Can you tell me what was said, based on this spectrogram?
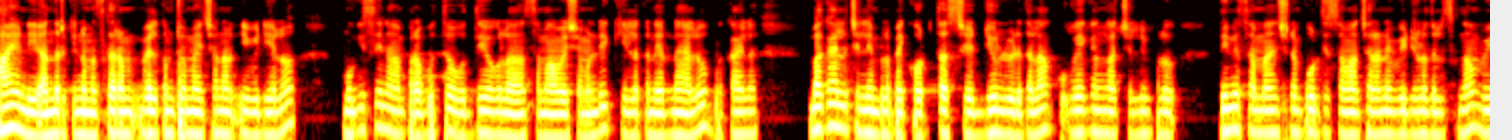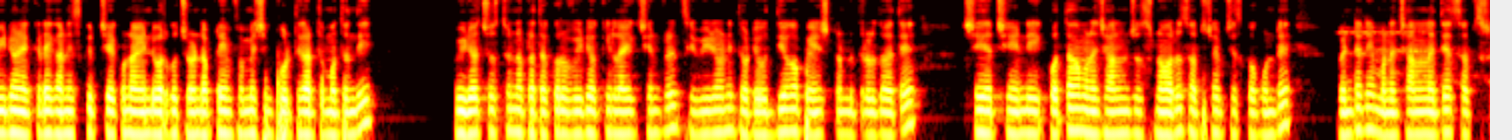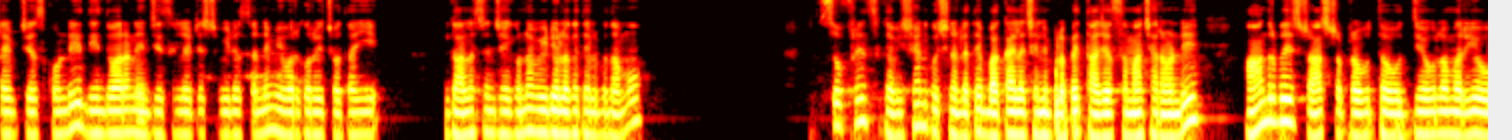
Hi అండి. అందరికీ నమస్కారం. Welcome to my channel. ఈ వీడియోలో ముగిసిన ప్రభుత్వ ఉద్యోగుల సమావేశం అండి. కీలక నిర్ణయాలు, బకాయిల బకాయిల చెల్లింపులపై కొత్త షెడ్యూల్ విడుదల, వేగంగా చెల్లింపులు దీనికి సంబంధించిన పూర్తి సమాచారాన్ని వీడియోలో తెలుసుకుందాం. వీడియోని ఎక్కడే కానీ స్కిప్ చేయకుండా ఎండ్ వరకు చూడండి. అప్పుడే ఇన్ఫర్మేషన్ పూర్తిగా అర్థమవుతుంది. వీడియో చూస్తున్న ప్రతి ఒక్కరు వీడియోకి లైక్ చేయండి ఫ్రెండ్స్. ఈ వీడియోని తోటి ఉద్యోగ పెన్షన్ మిత్రులతో అయితే షేర్ చేయండి. కొత్తగా మన ఛానల్ చూస్తున్నవారు సబ్స్క్రైబ్ చేసుకోకుంటే వెంటనే మన ఛానల్ అయితే సబ్స్క్రైబ్ చేసుకోండి. దీని ద్వారా నేను చేసే లేటెస్ట్ వీడియోస్ అన్నీ మీ వరకు రీచ్ అవుతాయి. ఇక ఆలస్యం చేయకుండా వీడియోలోకి తెలుపుదాము. సో ఫ్రెండ్స్ ఇక విషయానికి వచ్చినట్లయితే బకాయిల చెల్లింపులపై తాజా సమాచారం అండి. ఆంధ్రప్రదేశ్ రాష్ట్ర ప్రభుత్వ ఉద్యోగుల మరియు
